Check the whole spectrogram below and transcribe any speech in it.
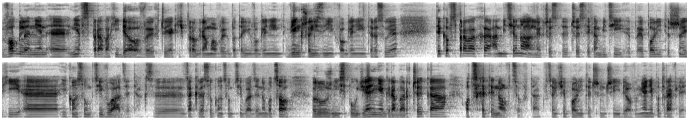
W ogóle nie, e, nie w sprawach ideowych czy jakichś programowych, bo to ich w ogóle nie, większość z nich w ogóle nie interesuje, tylko w sprawach ambicjonalnych, czysty, czystych ambicji e, politycznych i, e, i konsumpcji władzy, tak, z, z zakresu konsumpcji władzy. No bo co różni spółdzielnie Grabarczyka od schetynowców, tak, w sensie politycznym czy ideowym? Ja nie potrafię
